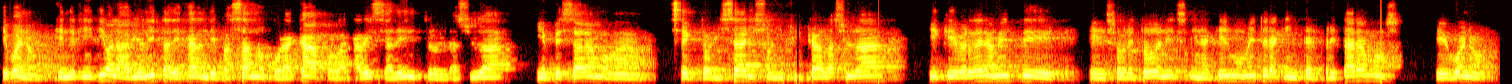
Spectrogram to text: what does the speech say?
que bueno, que en definitiva las avionetas dejaran de pasarnos por acá, por la cabeza dentro de la ciudad, y empezáramos a sectorizar y zonificar la ciudad, y que verdaderamente, eh, sobre todo en, en, aquel momento, era que interpretáramos, bueno,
